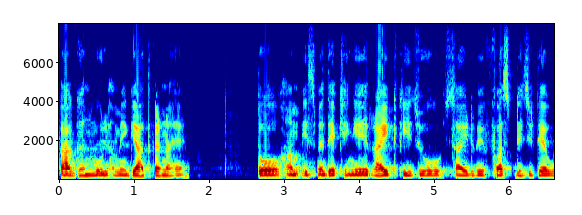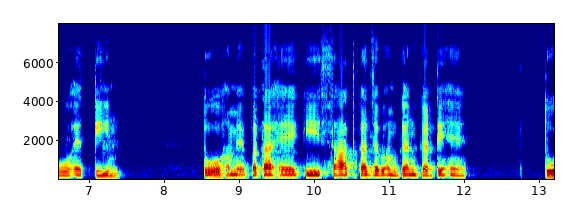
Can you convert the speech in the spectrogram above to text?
का घनमूल हमें ज्ञात करना है। तो हम इसमें देखेंगे राइट की जो साइड में फ़र्स्ट डिजिट है, वो है तीन। तो हमें पता है कि सात का जब हम घन करते हैं तो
